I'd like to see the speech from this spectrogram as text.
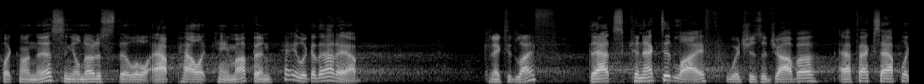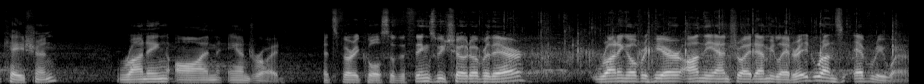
click on this, and you'll notice the little app palette came up, and hey, look at that app. Connected Life? That's Connected Life, which is a Java FX application running on Android. That's very cool. So the things we showed over there, running over here on the Android emulator, it runs everywhere.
